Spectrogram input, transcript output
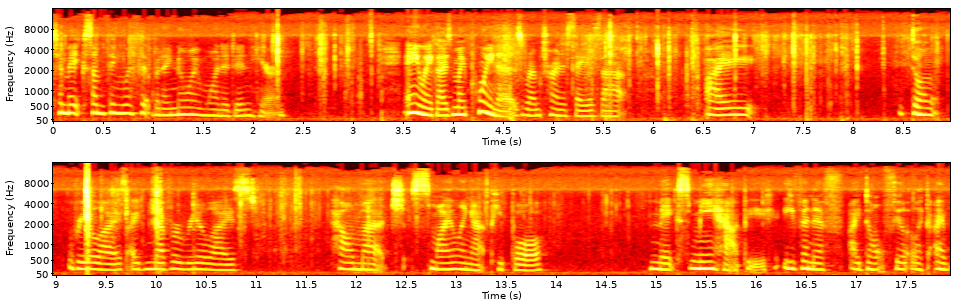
to make something with it, but I know I want it in here. Anyway, guys, my point is, what I'm trying to say is that I don't realize, I never realized how much smiling at people makes me happy, even if I don't feel like I,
